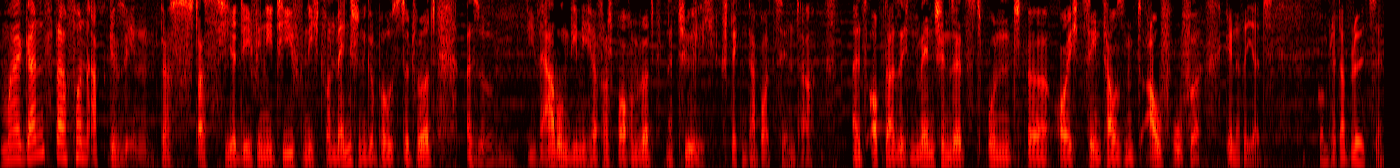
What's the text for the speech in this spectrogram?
Mal ganz davon abgesehen, dass das hier definitiv nicht von Menschen gepostet wird, also die Werbung, die mir hier versprochen wird, natürlich stecken da Bots hinter. Als ob da sich ein Mensch hinsetzt und äh, euch 10.000 Aufrufe generiert. Kompletter Blödsinn.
